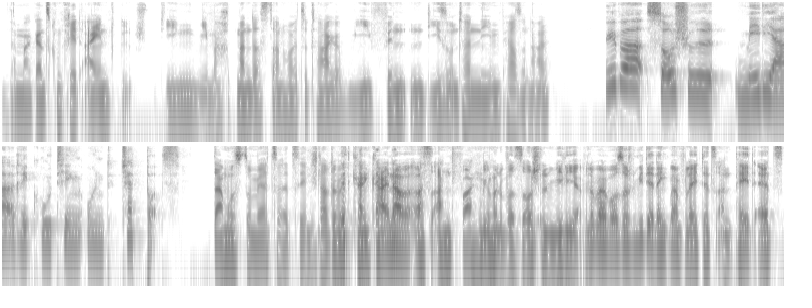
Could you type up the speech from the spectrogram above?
Dann mal ganz konkret eingestiegen, wie macht man das dann heutzutage? Wie finden diese Unternehmen Personal? Über Social Media Recruiting und Chatbots. Da musst du mehr zu erzählen. Ich glaube, damit kann keiner was anfangen, wie man über Social Media. Über Social Media denkt man vielleicht jetzt an Paid Ads.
